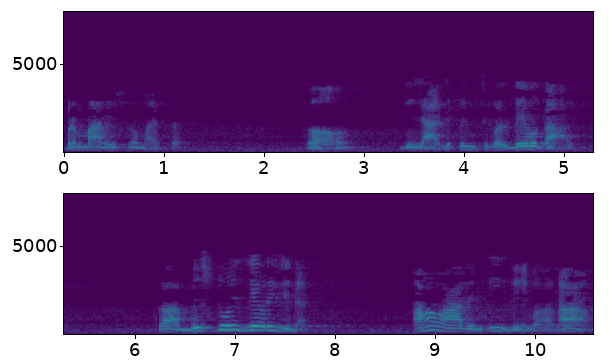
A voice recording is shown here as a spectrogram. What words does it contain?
Brahma, Vishnu, myself. So, these are the principal devatas. So, Vishnu is the original. Aham adihi devana.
